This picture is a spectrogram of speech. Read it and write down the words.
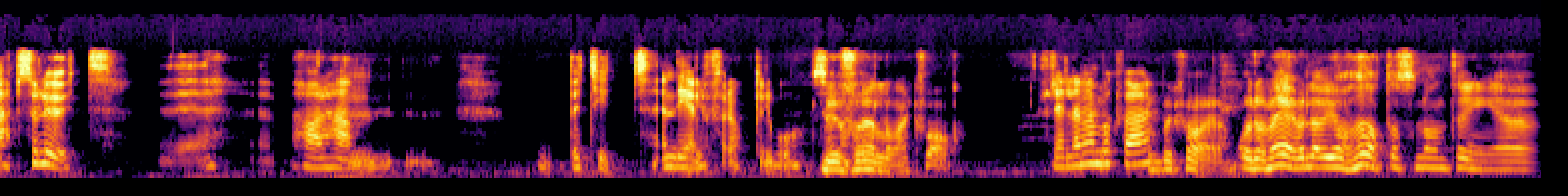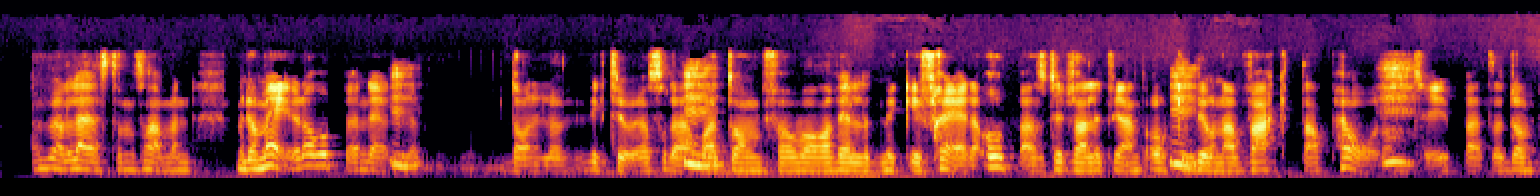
absolut eh, har han betytt en del för Ockelbo. Blir föräldrarna kvar? Föräldrarna bor kvar. De bor kvar ja. Och de är väl, jag har hört också någonting, jag har läst om så här, men, men de är ju där uppe en del. Mm Daniel och Victoria och sådär. Mm. Och att de får vara väldigt mycket i fred uppe. Alltså typ så lite grann att Ockelborna mm. vaktar på dem typ. Att de,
